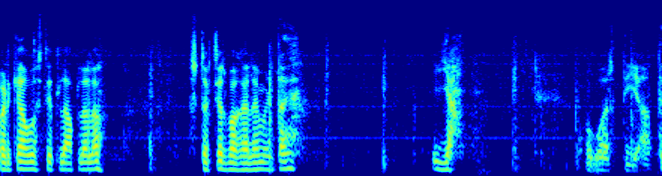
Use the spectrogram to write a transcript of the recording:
पडक्या अवस्थेतलं आपल्याला स्ट्रक्चर बघायला मिळत आहे या. वरती आत.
